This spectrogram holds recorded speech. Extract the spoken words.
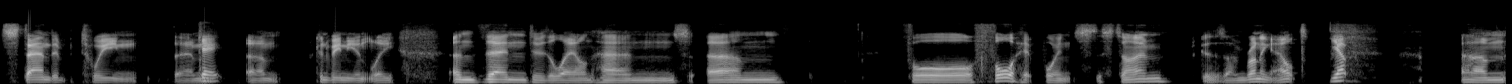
stand in between them, Okay. um, conveniently, and then do the lay on hands, um, for four hit points this time because I'm running out. Yep. Um,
